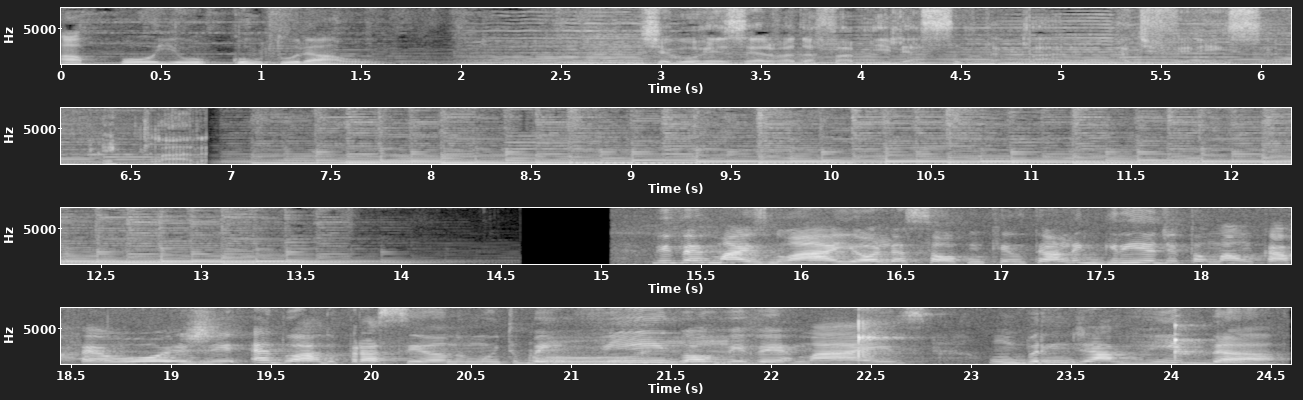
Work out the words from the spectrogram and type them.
Apoio Cultural. Chegou reserva da família Santa Clara. A diferença é clara. Viver Mais no ar e olha só com quem eu tenho a alegria de tomar um café hoje. Eduardo Praciano, muito bem-vindo ao Viver Mais. Um brinde à vida.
